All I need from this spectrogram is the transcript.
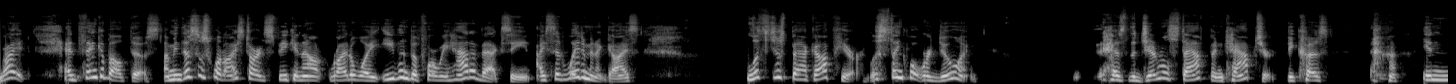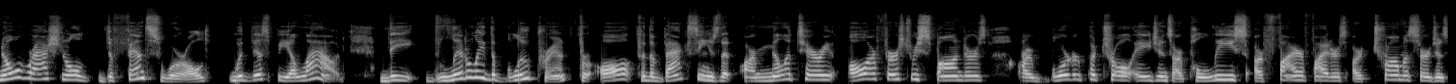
Right. And think about this. I mean, this is what I started speaking out right away, even before we had a vaccine. I said, wait a minute, guys, let's just back up here. Let's think what we're doing. Has the general staff been captured? Because in no rational defense world would this be allowed the literally the blueprint for all for the vaccines that our military all our first responders our border patrol agents our police our firefighters our trauma surgeons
